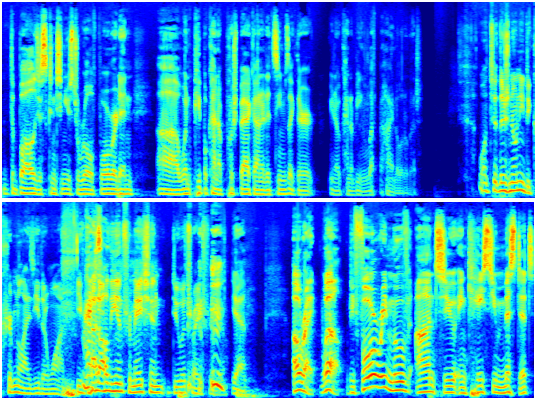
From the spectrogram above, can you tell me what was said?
the ball just continues to roll forward. And uh, when people kind of push back on it, it seems like they're you know kind of being left behind a little bit. Well, it's, there's no need to criminalize either one. You've Right. got all the information. Do what's right for you. Yeah. All right. Well, before we move on to, in case you missed it,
